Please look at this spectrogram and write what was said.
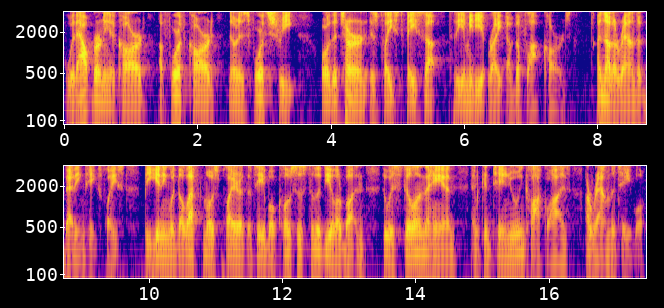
without burning a card, a fourth card, known as Fourth Street, or the turn, is placed face up to the immediate right of the flop cards. Another round of betting takes place, beginning with the leftmost player at the table closest to the dealer button, who is still in the hand, and continuing clockwise around the table.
